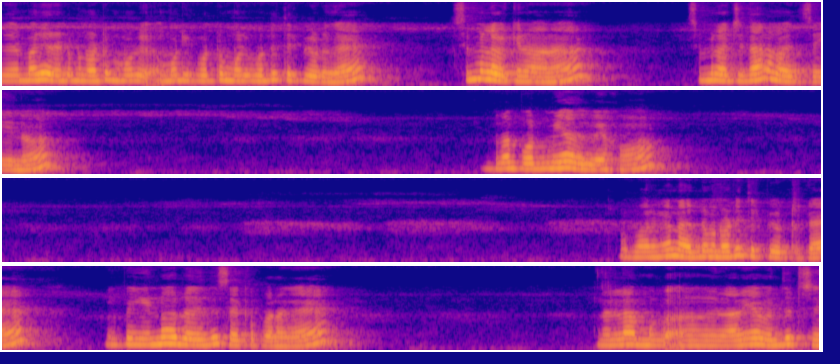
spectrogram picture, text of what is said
இதே மாதிரி ரெண்டு மூணு வாட்டி மூடி மூடி போட்டு மூடி போட்டு திருப்பி விடுங்க. சிம்மில் வைக்கணும் ஆனால் சிம்மில் வச்சு தான் நம்ம இது செய்யணும். இப்போ தான் பொறுமையாக அது வேகும். இப்போ பாருங்கள் நான் ரெண்டு மூணு வாட்டி திருப்பி விட்ருக்கேன் இப்போ இன்னொரு இது சேர்க்க போகிறேங்க நல்லா முக நிறையா வெந்துடுச்சு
